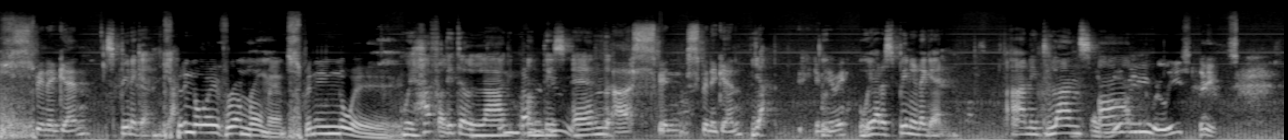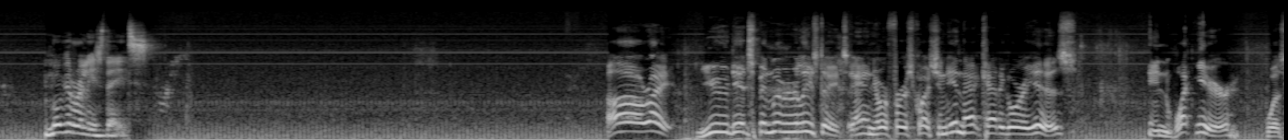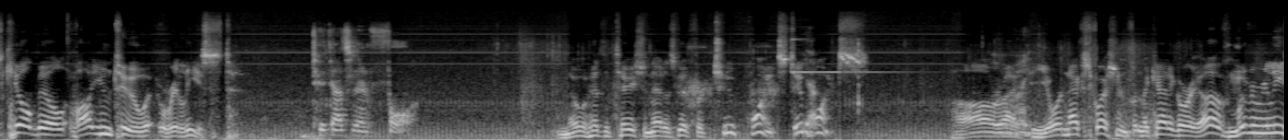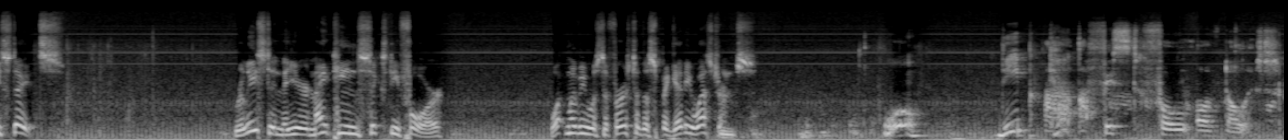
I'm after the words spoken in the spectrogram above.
Spin again. Spin again, yeah. Spinning away from romance. Spinning away. We have a little lag on this end. Uh, spin, spin again. Yeah, You can hear me. we are spinning again. And it lands on Movie release dates. movie release dates. All right, you did spin movie release dates, and your first question in that category is: In what year was Kill Bill Volume Two released? 2004. No hesitation. That is good for two points. Two Yep. points. All right. right. Your next question from the category of movie release dates. Released in the year 1964, what movie was the first of the spaghetti westerns? Whoa. Deep Uh, cut. a fistful of dollars.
